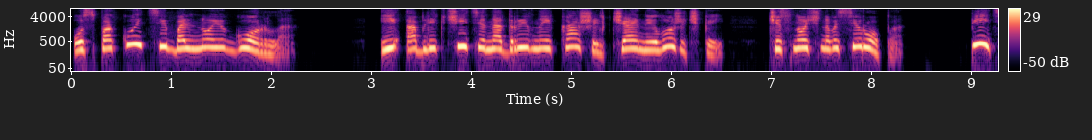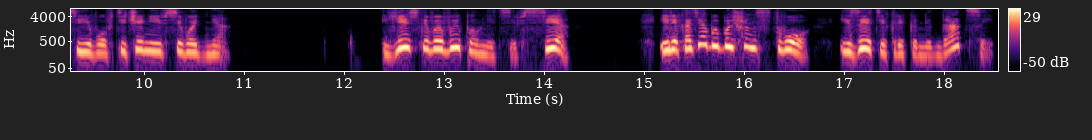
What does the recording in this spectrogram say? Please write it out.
Успокойте больное горло и облегчите надрывный кашель чайной ложечкой чесночного сиропа, пейте его в течение всего дня. Если вы выполните все или хотя бы большинство из этих рекомендаций,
